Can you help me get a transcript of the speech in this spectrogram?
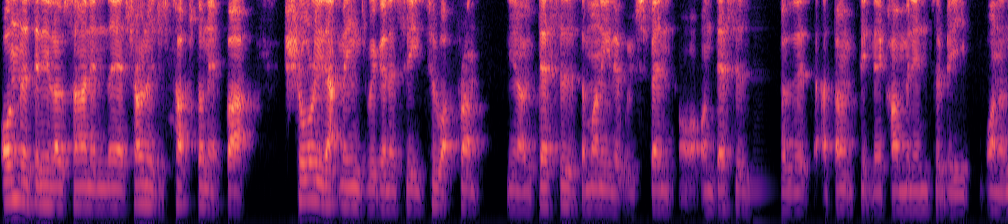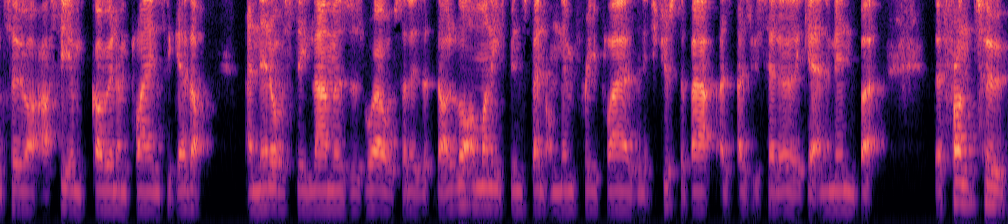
on the Danilo signing there, Shona just touched on it. But surely that means we're going to see two up front. You know, Dessers, the money that we've spent on that I don't think they're coming in to be one and two. I, I see them going and playing together and then obviously Lammers as well. So there's a, a, lot of money's been spent on them three players, and it's just about, as, as we said earlier, getting them in. But the front two,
